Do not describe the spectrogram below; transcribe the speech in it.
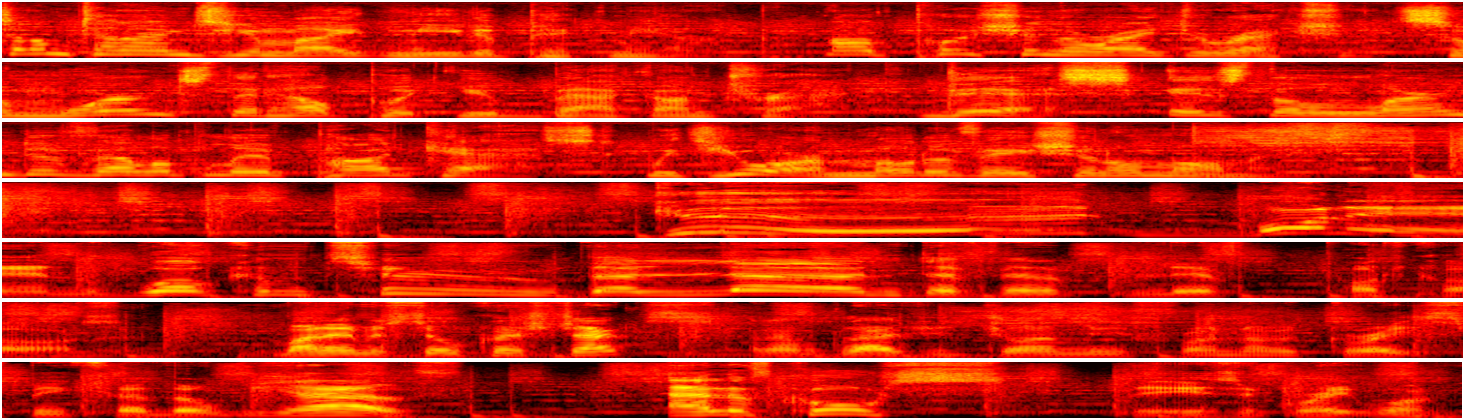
Sometimes you might need a pick me up, a push in the right direction, some words that help put you back on track. This is the Learn, Develop, Live podcast with your motivational moment. Good morning. Welcome to the Learn, Develop, Live podcast. My name is still Chris Jacks, and I'm glad you joined me for another great speaker that we have. And of course, it is a great one.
